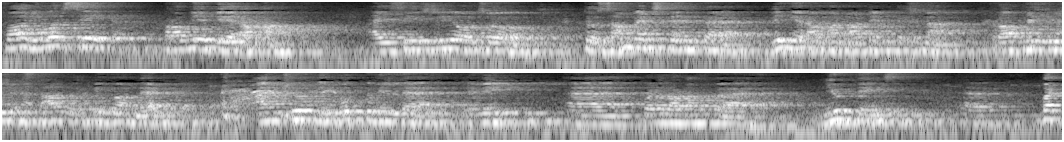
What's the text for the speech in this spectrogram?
for your sake, probably be a Rama. I see Sri also, to some extent, uh, being a Rama, not a Krishna, probably you should start working on that. I'm sure the book will uh, reveal uh, quite a lot of uh, new things. Uh, but,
